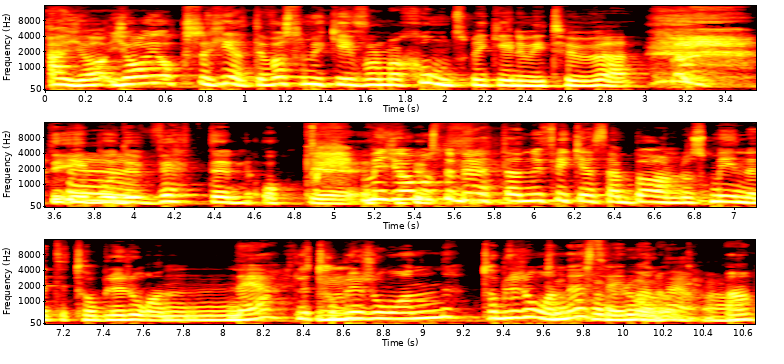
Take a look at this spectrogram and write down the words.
Ah, jag, jag är också helt, det var så mycket information som gick in i mitt huvud. Det är både Vättern och... eh, Men jag måste berätta, nu fick jag så här barndomsminne till Toblerone. Eller Toblerone, Toblerone säger man nog. Mm. Toblerone,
